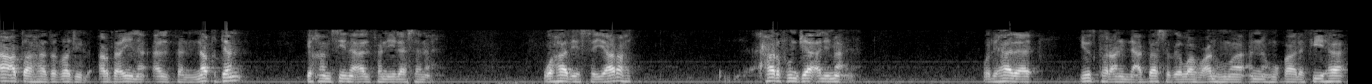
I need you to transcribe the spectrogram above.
أعطى هذا الرجل أربعين ألفا نقدا بخمسين ألفا إلى سنة. وهذه السيارة حرف جاء لمعنى. ولهذا يذكر عن ابن عباس رضي الله عنهما أنه قال فيها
